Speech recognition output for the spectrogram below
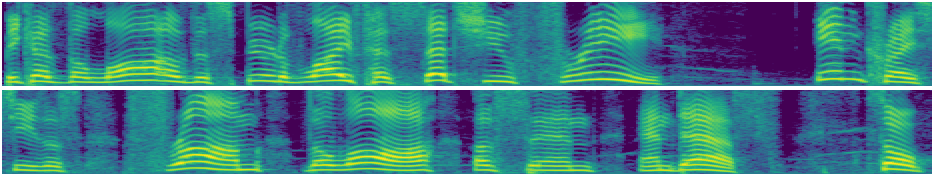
because the law of the Spirit of life has set you free in Christ Jesus from the law of sin and death. So,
